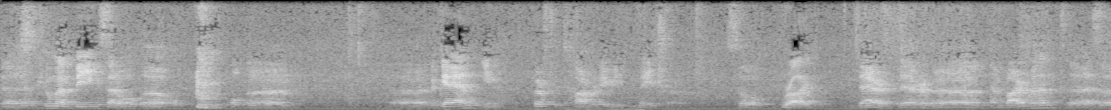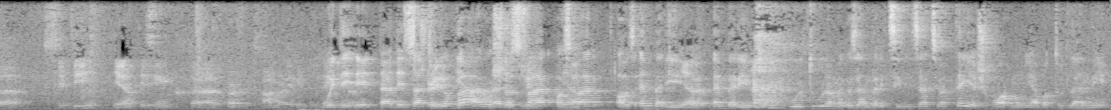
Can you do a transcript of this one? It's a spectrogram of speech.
The human beings are all, uh, uh, uh, again in perfect harmony with nature. So right. Their their uh, environment uh, as a city Yeah. is in uh, perfect harmony with the With it, it, that is Tehát, true. hogy a Yeah, város that is az true. már, az Yeah. már az emberi, Yeah. ö, emberi kultúra, meg az emberi civilizáció teljes harmóniában tud lenni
